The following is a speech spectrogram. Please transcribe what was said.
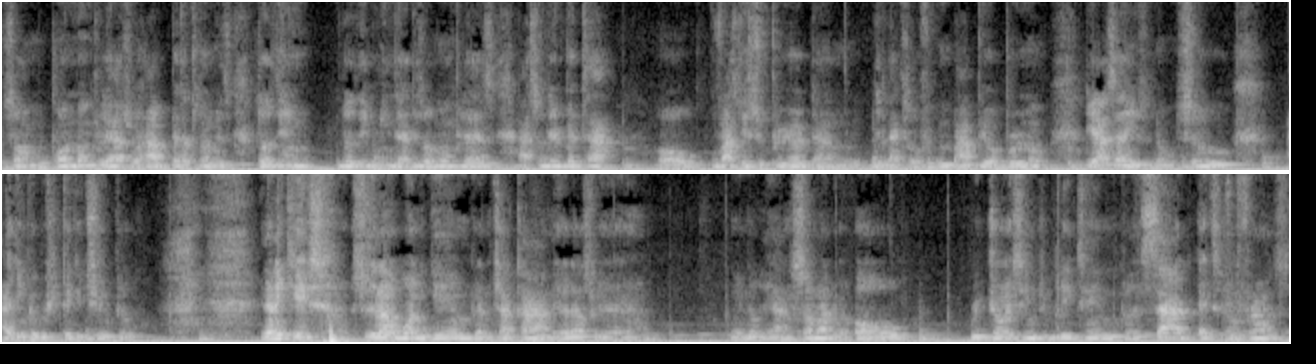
some unknown players will have better tournaments. Does it does it mean that these unknown players are suddenly better or vastly superior than the likes of Mbappe or Bruno? The answer is no. So I think people should take a chill pill. In any case, Switzerland won the game, Granit and the others were, you know, yeah, and they were all rejoicing, jubilating. It was a sad exit for France.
